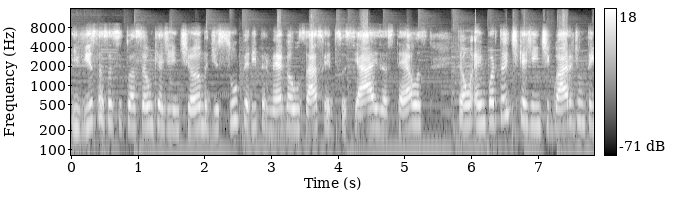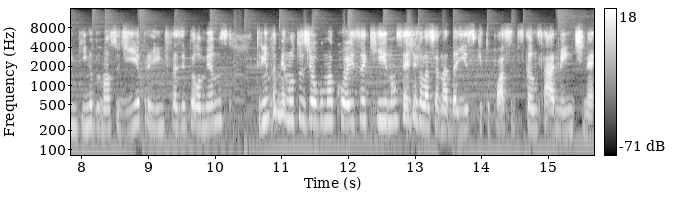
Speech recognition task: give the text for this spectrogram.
E vista essa situação que a gente anda de super, hiper, mega usar as redes sociais, as telas, então é importante que a gente guarde um tempinho do nosso dia para a gente fazer pelo menos 30 minutos de alguma coisa que não seja relacionada a isso, que tu possa descansar a mente, né?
